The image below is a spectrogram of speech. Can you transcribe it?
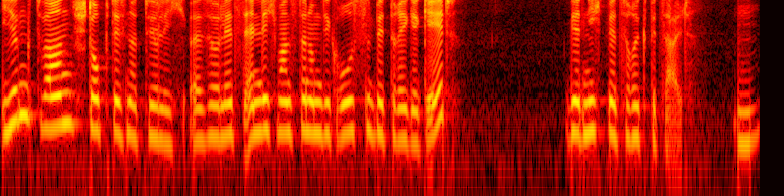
Irgendwann stoppt es natürlich. Also letztendlich, wenn es dann um die großen Beträge geht, wird nicht mehr zurückbezahlt. Mhm.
